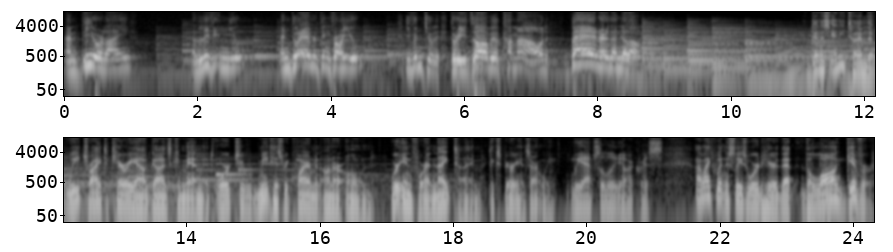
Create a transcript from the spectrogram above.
and be your life and live in you and do everything for you. Eventually, the result will come out better than the law. Dennis, anytime that we try to carry out God's commandment or to meet His requirement on our own, we're in for a nighttime experience, aren't we? We absolutely are, Chris. I liked Witness Lee's word here that the lawgiver,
